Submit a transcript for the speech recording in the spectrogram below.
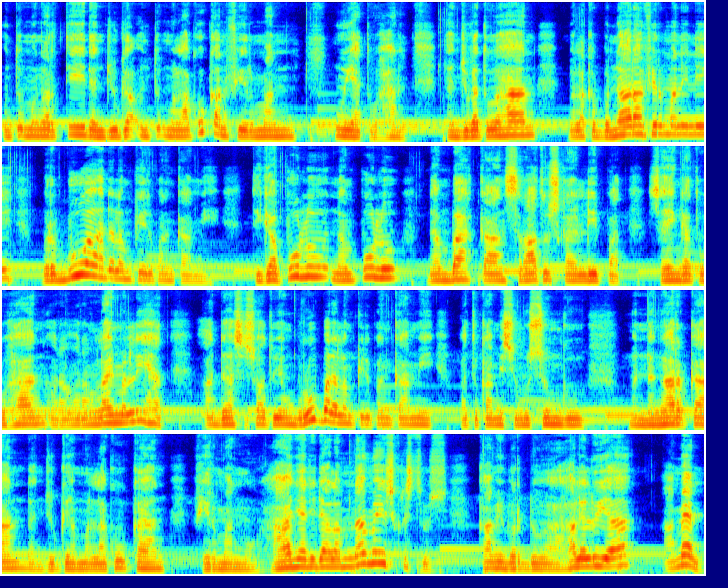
untuk mengerti dan juga untuk melakukan firman-Mu ya Tuhan. Dan juga Tuhan bila kebenaran firman ini berbuah dalam kehidupan kami 30, 60, dan bahkan 100 kali lipat. Sehingga Tuhan orang-orang lain melihat ada sesuatu yang berubah dalam kehidupan kami. Waktu kami sungguh-sungguh mendengarkan dan juga melakukan firman-Mu. Hanya di dalam nama Yesus Kristus kami berdoa. Haleluya. Amin.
